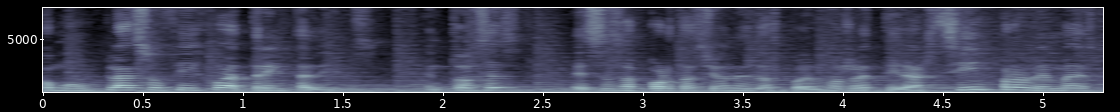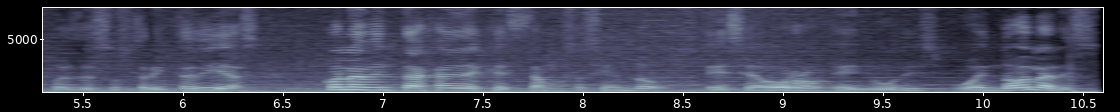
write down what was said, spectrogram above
como un plazo fijo a 30 días. Entonces esas aportaciones las podemos retirar sin problema después de esos 30 días con la ventaja de que estamos haciendo ese ahorro en UDIs o en dólares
